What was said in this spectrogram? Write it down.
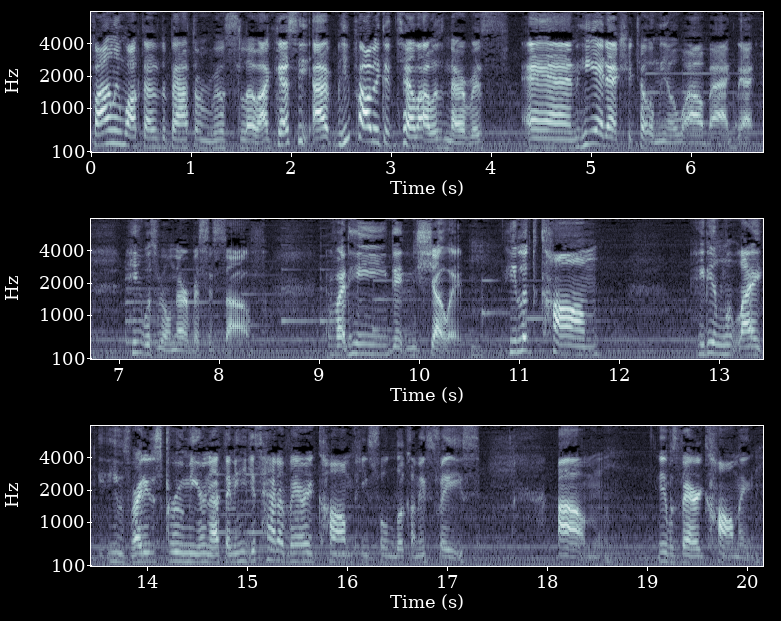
finally walked out of the bathroom real slow. I guess he I, he probably could tell I was nervous. And he had actually told me a while back that he was real nervous himself, but he didn't show it. He looked calm. He didn't look like he was ready to screw me or nothing. He just had a very calm, peaceful look on his face. Um, it was very calming.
